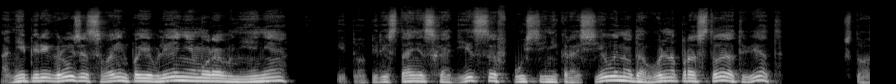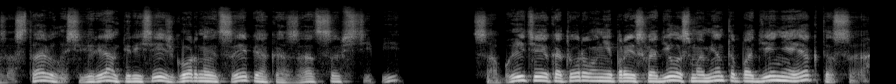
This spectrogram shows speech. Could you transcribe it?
Они перегрузят своим появлением уравнение, и то перестанет сходиться в пусть и некрасивый, но довольно простой ответ, что заставило северян пересечь горную цепь и оказаться в степи. Событие, которого не происходило с момента падения Эктоса.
